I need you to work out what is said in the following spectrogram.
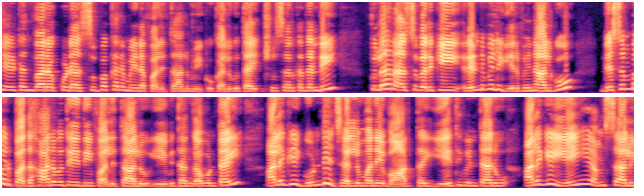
చేయటం ద్వారా కూడా శుభకరమైన ఫలితాలు మీకు కలుగుతాయి. చూశారు కదండి? తులారాశి వారికి రెండు వేల ఇరవై నాలుగు డిసెంబర్ పదహారవ తేదీ ఫలితాలు ఏ విధంగా ఉంటాయి? అలాగే గుండె జల్లుమనే వార్త ఏది వింటారు? అలాగే ఏ ఏ అంశాలు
